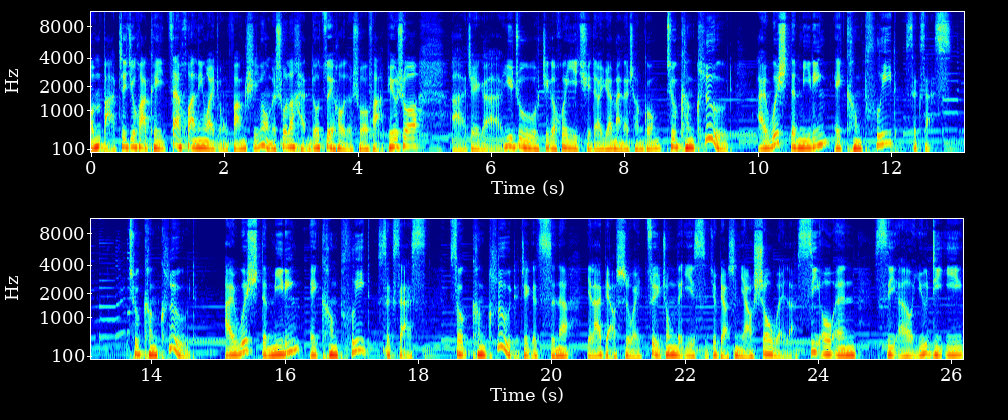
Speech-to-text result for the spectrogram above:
我们把这句话可以再换另外一种方式，因为我们说了很多最后的说法，比如说，啊，这个预祝这个会议取得圆满的成功。To conclude, I wish the meeting a complete success. To conclude, I wish the meeting a complete success. So conclude 这个词呢，也来表示为最终的意思，就表示你要收尾了。C O N C L U D E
